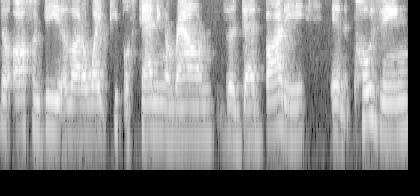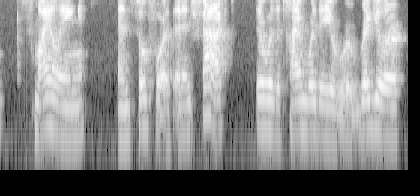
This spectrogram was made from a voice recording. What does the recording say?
there'll often be a lot of white people standing around the dead body in posing, smiling, and so forth. And in fact, there was a time where they were regular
